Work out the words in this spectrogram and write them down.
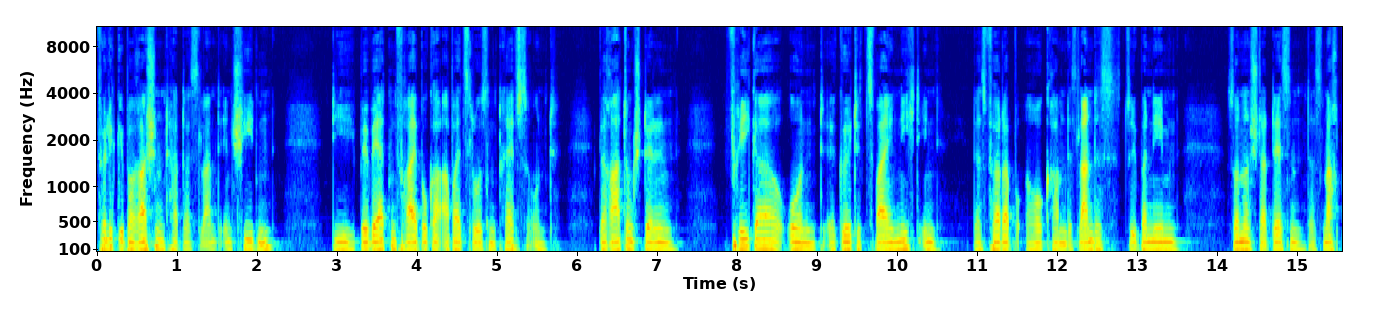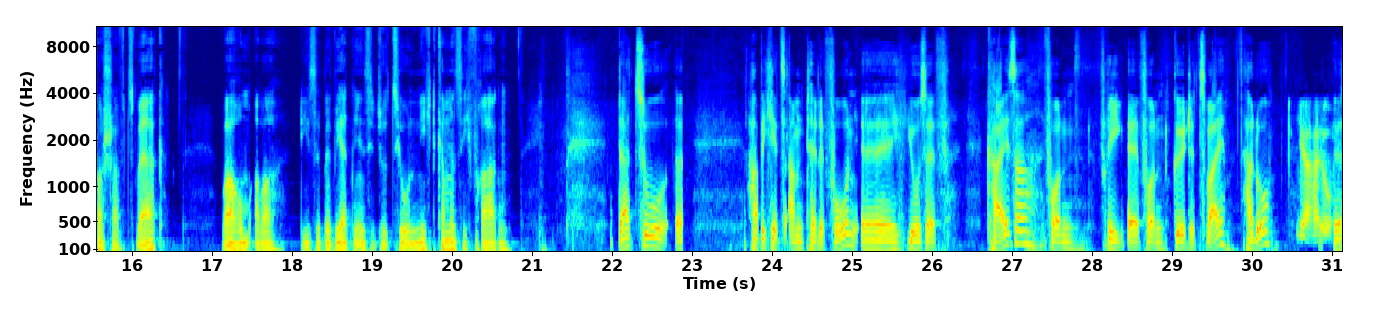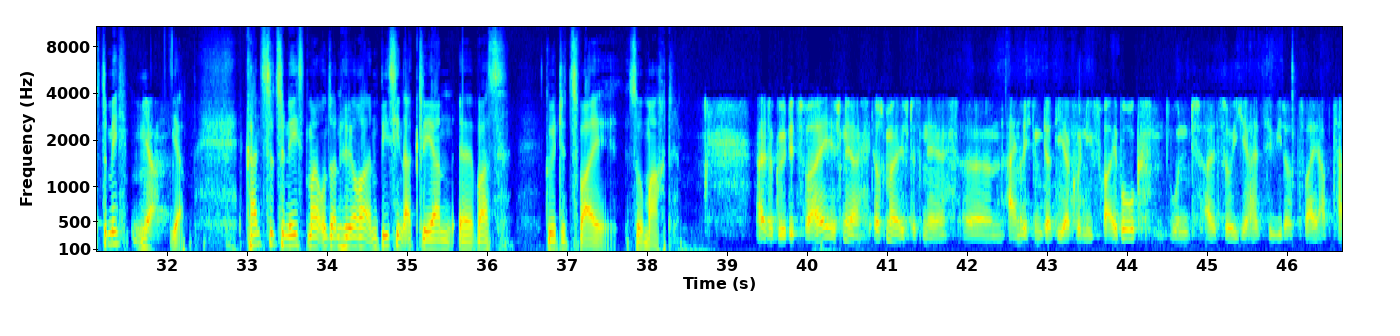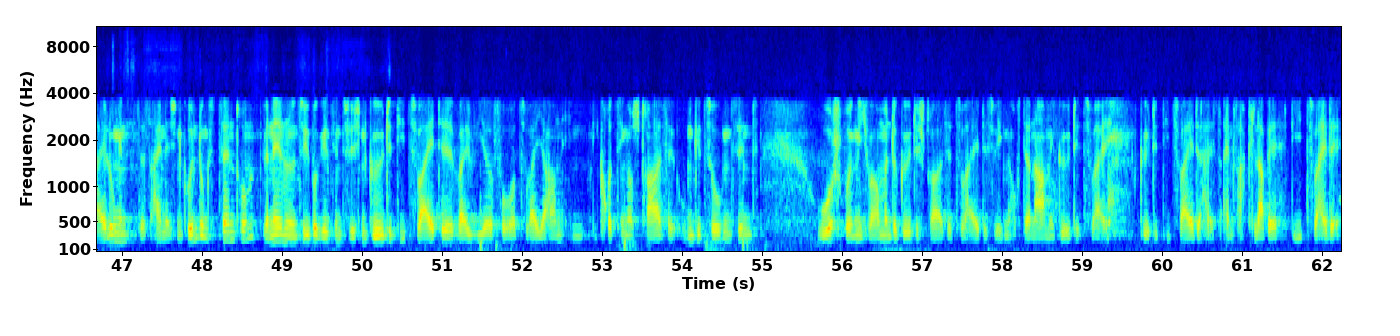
Völlig überraschend hat das Land entschieden, die bewährten Freiburger Arbeitslosentreffs und Beratungsstellen Friga und äh, Goethe II nicht in das Förderprogramm des Landes zu übernehmen, sondern stattdessen das Nachbarschaftswerk. Warum aber diese bewährten Institutionen nicht, kann man sich fragen. Dazu äh, habe ich jetzt am Telefon äh, Josef Kaiser von, von Goethe II. Hallo. Ja, hallo. Hörst du mich? Hm? Ja. ja. Kannst du zunächst mal unseren Hörern ein bisschen erklären, äh, was Goethe II so macht? Also Goethe II ist eine, erstmal ist das eine äh, Einrichtung der Diakonie Freiburg und als solche hat sie wieder zwei Abteilungen. Das eine ist ein Gründungszentrum. Wir nennen uns übrigens inzwischen Goethe die Zweite, weil wir vor zwei Jahren in die Krotzinger Straße umgezogen sind. Ursprünglich war man der Goethestraße 2, deswegen auch der Name Goethe 2. Goethe die Zweite heißt einfach Klappe, die Zweite.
